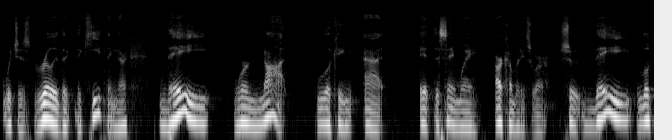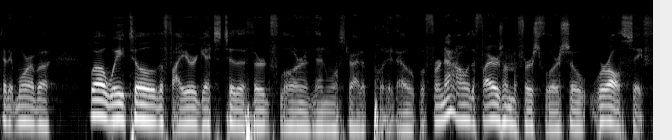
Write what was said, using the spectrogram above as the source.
which is really the, the key thing there, they were not looking at it the same way our companies were. So they looked at it more of a, well, wait till the fire gets to the third floor and then we'll try to put it out. But for now, the fire's on the first floor, so we're all safe.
